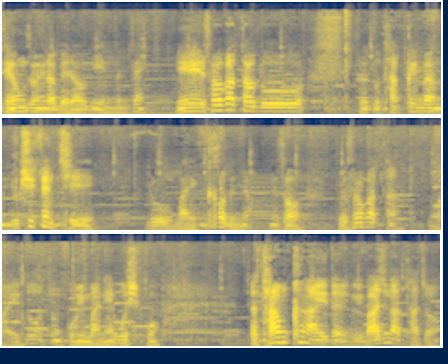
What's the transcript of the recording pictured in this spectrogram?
대형종이라 매력이 있는데 얘 설가타도 그래도 다 크면 60cm로 많이 크거든요. 그래서 그 설가타 이 아이도 좀 고민 많이 해보시고 자 다음 큰 아이들 여기 마지나타죠.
